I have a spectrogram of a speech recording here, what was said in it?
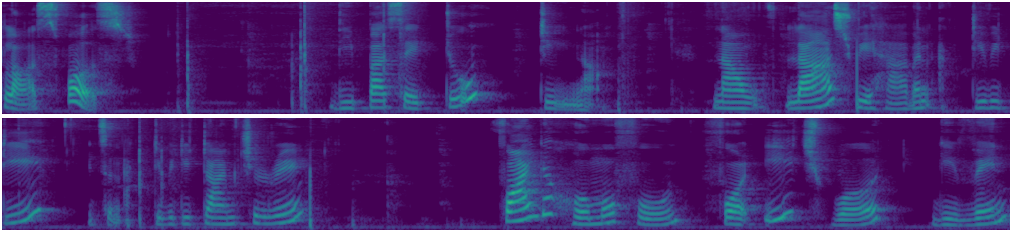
class first. Deepa said to Tina. Now, last we have an activity. It's an activity time, children. Find a homophone for each word given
